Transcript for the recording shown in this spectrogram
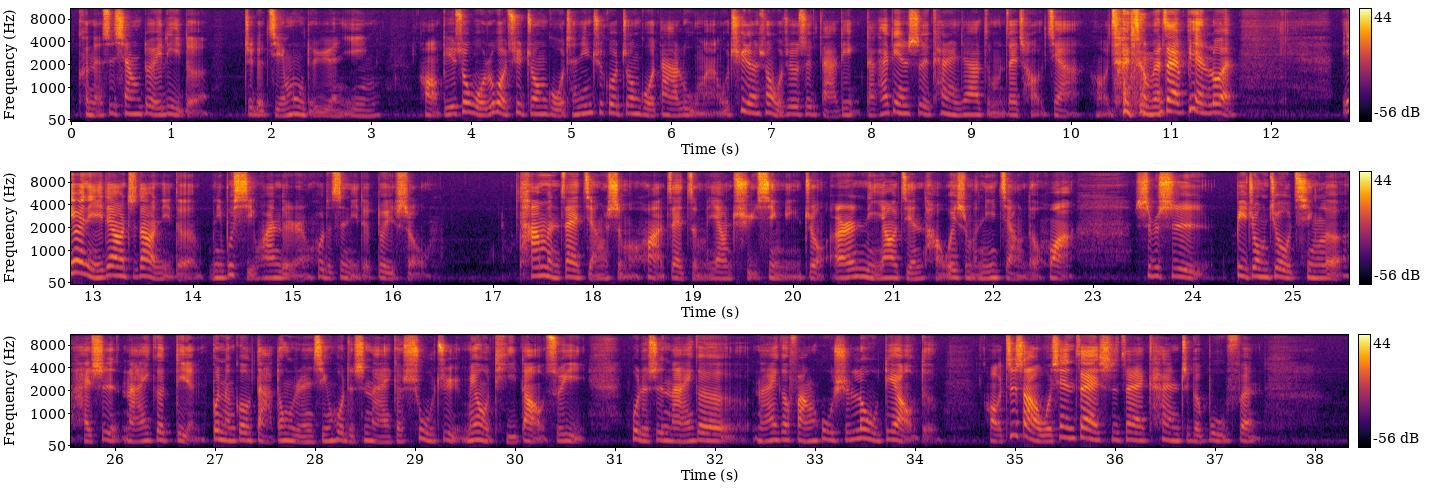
可能是相对立的这个节目的原因。好，比如说我如果去中国，我曾经去过中国大陆嘛，我去的时候我就是打电打开电视看人家怎么在吵架，好，在怎么在辩论，因为你一定要知道你的你不喜欢的人或者是你的对手。他们在讲什么话，在怎么样取信民众，而你要检讨为什么你讲的话是不是避重就轻了，还是哪一个点不能够打动人心，或者是哪一个数据没有提到，所以或者是哪一个哪一个防护是漏掉的。好，至少我现在是在看这个部分。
